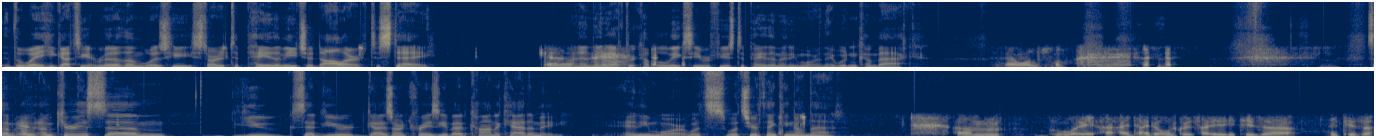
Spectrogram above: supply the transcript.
the way he got to get rid of them was he started to pay them each a dollar to stay. Yeah. And then after a couple of weeks, he refused to pay them anymore, and they wouldn't come back. Yeah, wonderful. so I'm, I'm, I'm curious. Um, you said your guys aren't crazy about Khan Academy anymore. What's what's your thinking on that? Um, well, I, I don't want to criticize. It is a it is a,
